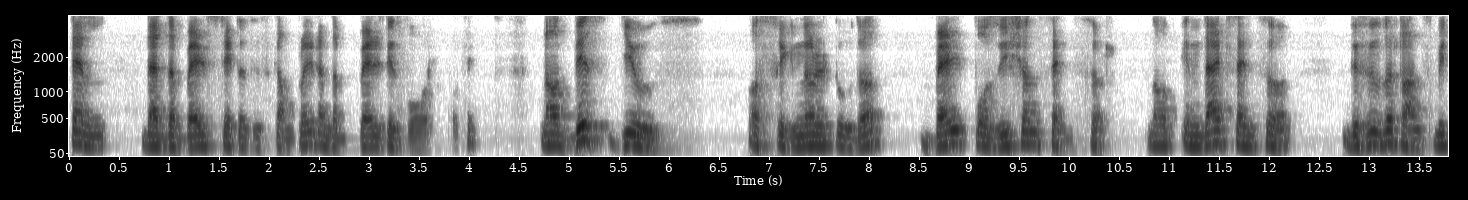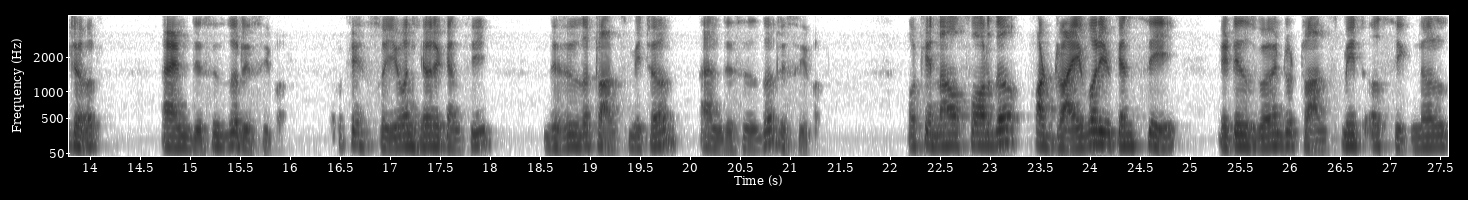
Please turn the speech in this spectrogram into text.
tell that the belt status is complete and the belt is bore. Okay, now this gives a signal to the belt position sensor. Now in that sensor, this is the transmitter and this is the receiver. Okay, so even here you can see this is the transmitter and this is the receiver okay now for the for driver you can see it is going to transmit a signal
